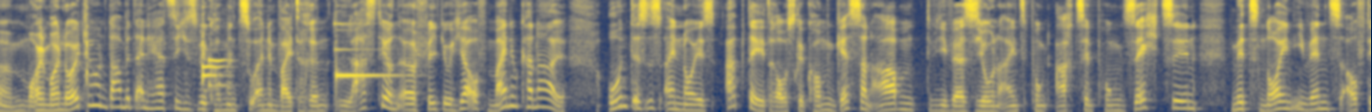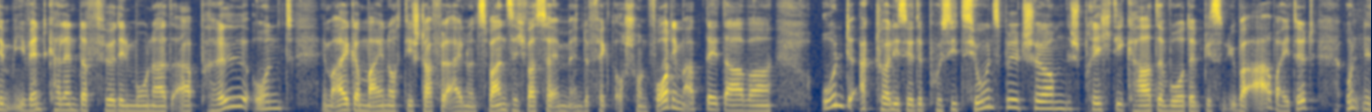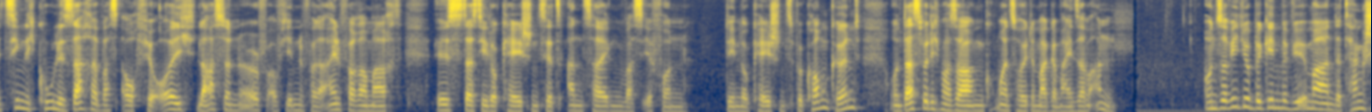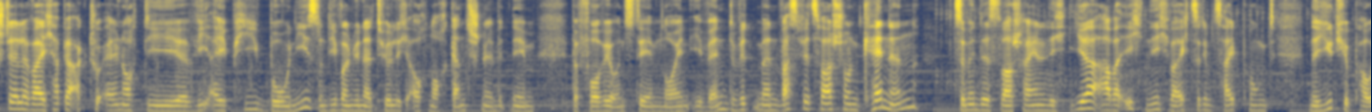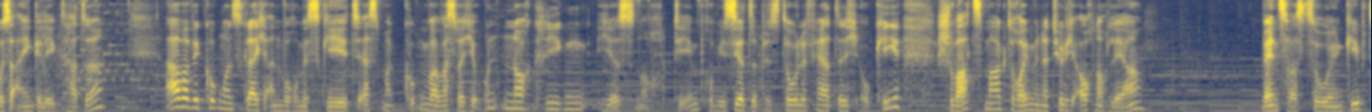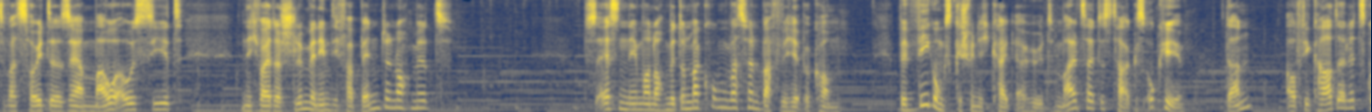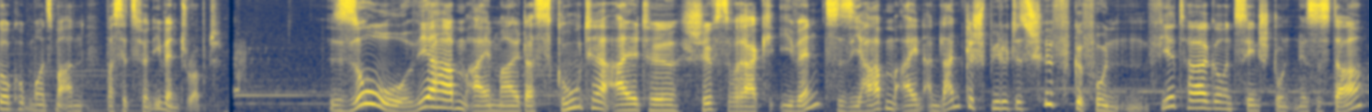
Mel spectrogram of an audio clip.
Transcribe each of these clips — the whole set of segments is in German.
Ähm, moin moin Leute und damit ein herzliches Willkommen zu einem weiteren Last Day on Earth Video hier auf meinem Kanal. Und es ist ein neues Update rausgekommen, gestern Abend die Version 1.18.16 mit neuen Events auf dem Eventkalender für den Monat April und im Allgemeinen noch die Staffel 21, was ja im Endeffekt auch schon vor dem Update da war und aktualisierte Positionsbildschirm, sprich die Karte wurde ein bisschen überarbeitet und eine ziemlich coole Sache, was auch für euch Last on Earth auf jeden Fall einfacher macht, ist, dass die Locations jetzt anzeigen, was ihr von den Locations bekommen könnt und das würde ich mal sagen, gucken wir uns heute mal gemeinsam an. Unser Video beginnen wir wie immer an der Tankstelle, weil ich habe ja aktuell noch die VIP-Bonis und die wollen wir natürlich auch noch ganz schnell mitnehmen, bevor wir uns dem neuen Event widmen, was wir zwar schon kennen, Zumindest wahrscheinlich ihr, aber ich nicht, weil ich zu dem Zeitpunkt eine YouTube-Pause eingelegt hatte. Aber wir gucken uns gleich an, worum es geht. Erstmal gucken wir, was wir hier unten noch kriegen. Hier ist noch die improvisierte Pistole fertig. Okay, Schwarzmarkt räumen wir natürlich auch noch leer. Wenn es was zu holen gibt, was heute sehr mau aussieht. Nicht weiter schlimm, wir nehmen die Verbände noch mit. Das Essen nehmen wir noch mit und mal gucken, was für ein Buff wir hier bekommen. Bewegungsgeschwindigkeit erhöht. Mahlzeit des Tages. Okay. Dann auf die Karte, let's go, gucken wir uns mal an, was jetzt für ein Event droppt. So, wir haben einmal das gute alte Schiffswrack-Event. Sie haben ein an Land gespültes Schiff gefunden. Vier Tage und zehn Stunden ist es da.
